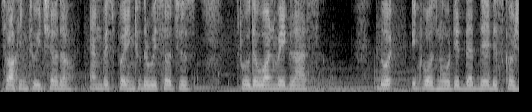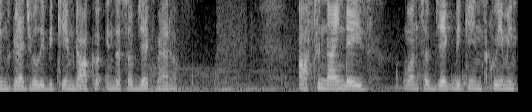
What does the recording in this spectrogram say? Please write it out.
talking to each other and whispering to the researchers through the one way glass, though it was noted that their discussions gradually became darker in the subject matter. After nine days, one subject began screaming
